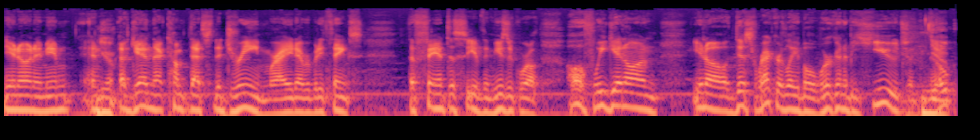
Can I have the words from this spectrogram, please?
You know what I mean? And yep. again, that com- that's the dream, right? Everybody thinks, the fantasy of the music world. Oh, if we get on, you know, this record label, we're going to be huge. Like, nope,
